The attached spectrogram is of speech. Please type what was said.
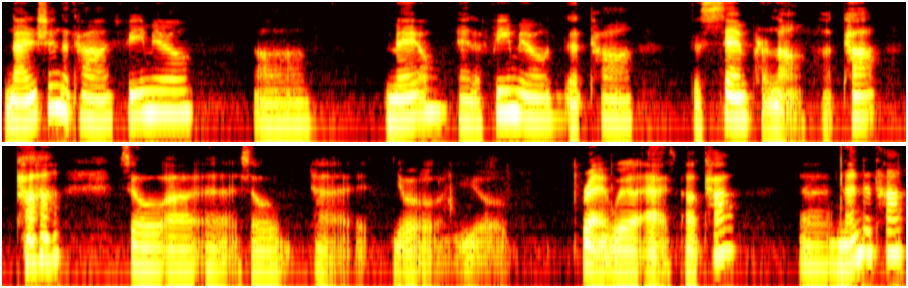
男生的他 female 啊 male and female 的他 the same pronoun 啊，他他，so 呃呃，so 呃，your your friend will ask 啊，他呃男的他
